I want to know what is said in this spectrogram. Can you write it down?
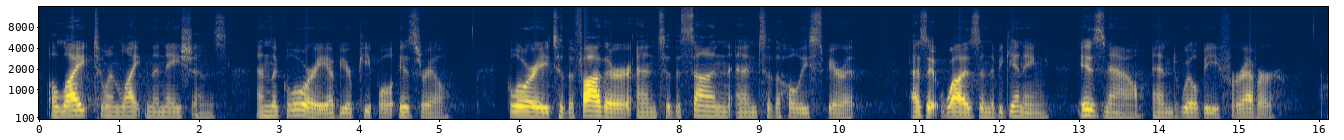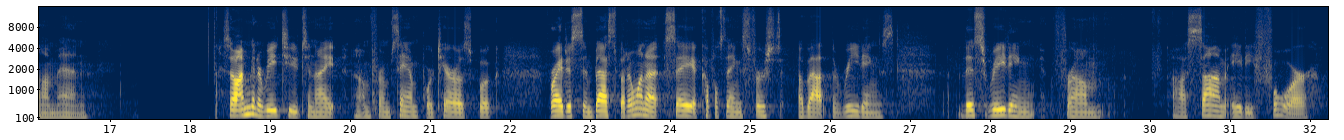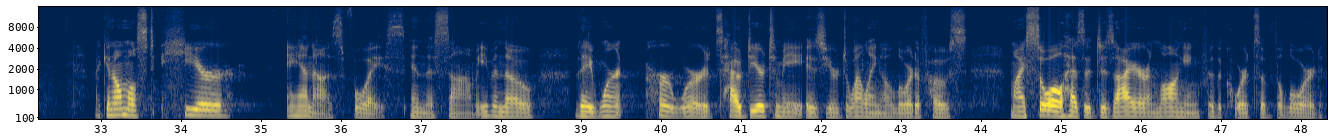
a light to enlighten the nations, and the glory of your people Israel. Glory to the Father, and to the Son, and to the Holy Spirit, as it was in the beginning, is now, and will be forever. Amen. So I'm going to read to you tonight um, from Sam Portaro's book, Brightest and Best, but I want to say a couple things first about the readings. This reading from uh, Psalm 84, I can almost hear Anna's voice in this psalm, even though they weren't her words. How dear to me is your dwelling, O Lord of hosts. My soul has a desire and longing for the courts of the Lord.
